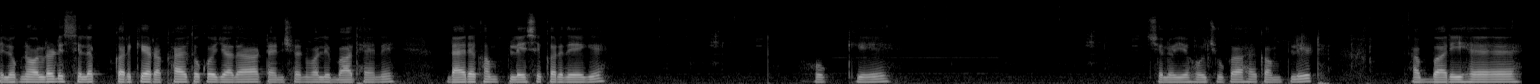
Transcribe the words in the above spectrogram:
ये लोग ने ऑलरेडी सिलेक्ट करके रखा है तो कोई ज़्यादा टेंशन वाली बात है नहीं। डायरेक्ट हम प्लेस कर देंगे। ओके चलो, ये हो चुका है कंप्लीट अब बारी है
